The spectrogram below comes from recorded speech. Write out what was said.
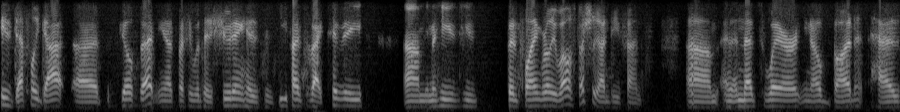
he's definitely got uh, the skill set. You know, especially with his shooting, his, his defensive activity. Um, you know, he's he's been playing really well, especially on defense. Um, and, and that's where you know Bud has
